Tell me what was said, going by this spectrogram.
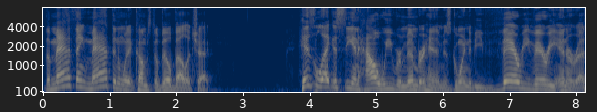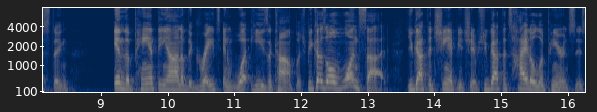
The math ain't mathing when it comes to Bill Belichick. His legacy and how we remember him is going to be very, very interesting in the pantheon of the greats and what he's accomplished. Because on one side, you got the championships, you got the title appearances.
